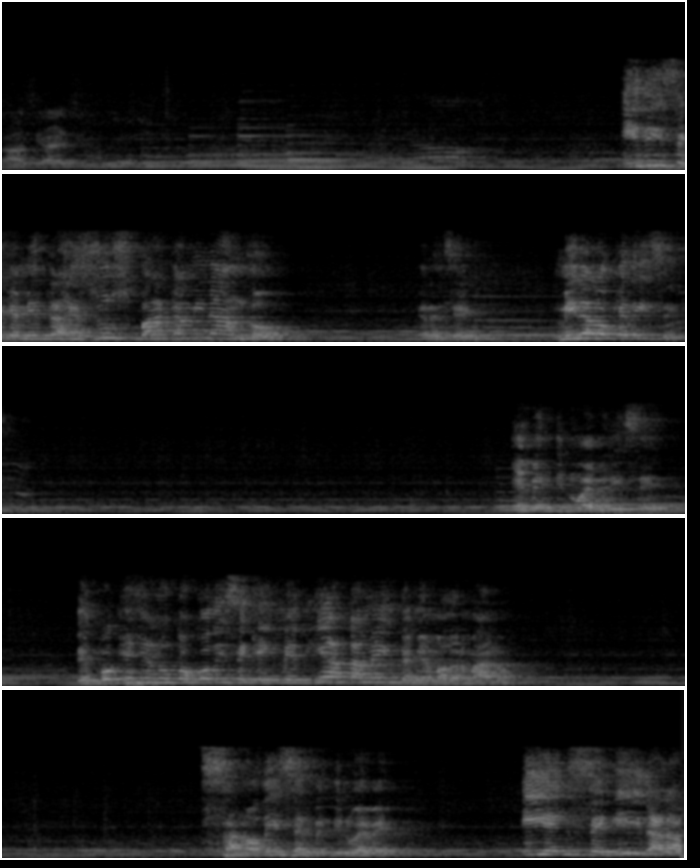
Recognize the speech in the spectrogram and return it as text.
Gracias. Y dice que mientras Jesús va caminando, mira lo que dice. El 29 dice, después que ella lo tocó, dice que inmediatamente, mi amado hermano, sanó, dice el 29, y enseguida la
